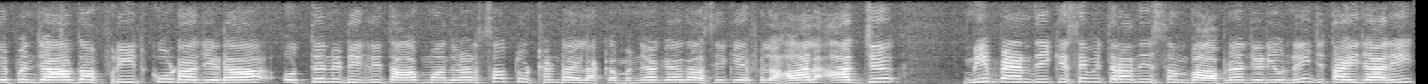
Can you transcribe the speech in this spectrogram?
ਤੇ ਪੰਜਾਬ ਦਾ ਫਰੀਦਕੋਟ ਆ ਜਿਹੜਾ, ਉਹ 3 ਡਿਗਰੀ ਤਾਪਮਾਨ ਦੇ ਨਾਲ ਸਭ ਤੋਂ ਠੰਡਾ ਇਲਾਕਾ ਮੰਨਿਆ ਗਿਆ। ਦੱਸੀ ਕਿ ਫਿਲਹਾਲ ਅੱਜ ਮੀਂਹ ਪੈਣ ਦੀ ਕਿਸੇ ਵੀ ਤਰ੍ਹਾਂ ਦੀ ਸੰਭਾਵਨਾ ਜਿਹੜੀ ਉਹ ਨਹੀਂ ਜਤਾਈ ਜਾ ਰਹੀ।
